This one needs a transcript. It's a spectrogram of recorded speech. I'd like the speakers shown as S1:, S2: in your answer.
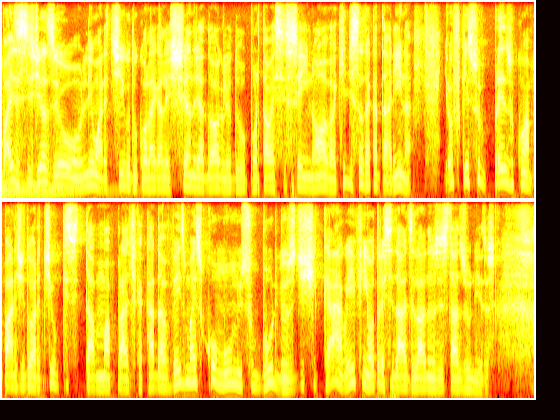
S1: Rapaz, esses dias eu li um artigo do colega Alexandre Adoglio do portal SC Inova aqui de Santa Catarina e eu fiquei surpreso com a parte do artigo que citava uma prática cada vez mais comum nos subúrbios de Chicago e enfim outras cidades lá nos Estados Unidos.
